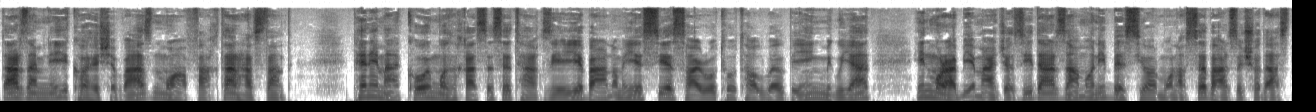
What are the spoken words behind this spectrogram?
در زمینه کاهش وزن موفق تر هستند. پنی مکوی متخصص تغذیه برنامه CSIRO Total Wellbeing می‌گوید این مربی مجازی در زمانی بسیار مناسب عرضه شده است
